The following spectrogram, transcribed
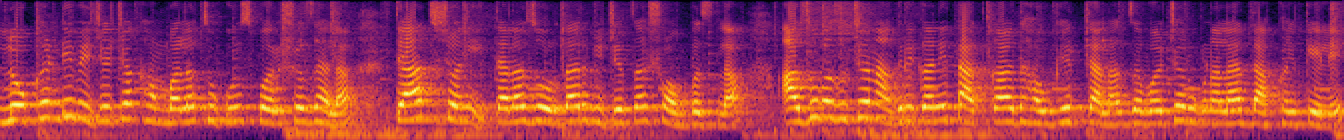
लोखंडी विजेच्या खांबाला चुकून स्पर्श झाला. त्याच क्षणी त्याला जोरदार विजेचा शॉक बसला. आजूबाजूच्या नागरिकांनी तात्काळ धाव घेत त्याला जवळच्या रुग्णालयात दाखल केले.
